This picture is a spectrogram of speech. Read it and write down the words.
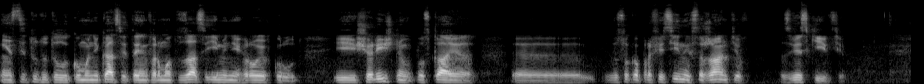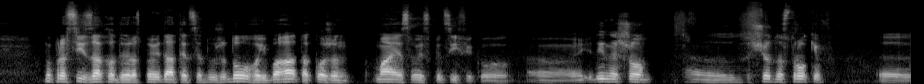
інституту телекомунікації та інформатизації імені Героїв Крут. І щорічно випускає е, високопрофесійних сержантів зв'язківців. Ну, про всі заклади розповідати це дуже довго і багато, кожен має свою специфіку. Е, єдине, що е, щодо строків е,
